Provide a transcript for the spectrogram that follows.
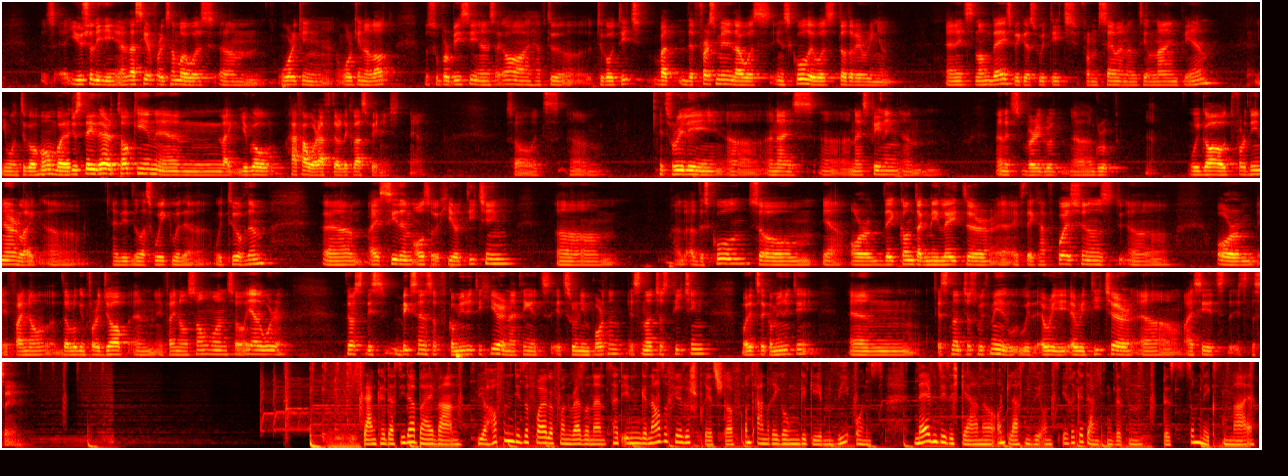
It's usually last year, for example, I was um, working working a lot, super busy, and said, "Oh, I have to to go teach." But the first minute I was in school, it was totally renewed, and it's long days because we teach from seven until nine p.m. You want to go home, but you stay there talking, and like you go half hour after the class finished. Yeah, so it's. Um, it's really uh, a nice uh, nice feeling and and it's very good uh, group. Yeah. We go out for dinner like um, I did last week with uh, with two of them. Um, I see them also here teaching um, at, at, the school. So yeah, or they contact me later uh, if they have questions. Uh, or if I know they're looking for a job, and if I know someone, so yeah, we're there's this big sense of community here, and I think it's it's really important. It's not just teaching, but it's a community, and it's not just with me. With every every teacher, um, I see it's it's the same. Danke, dass Sie dabei waren. Wir hoffen, diese Folge von Resonance hat Ihnen genauso viel Gesprächsstoff und Anregungen gegeben wie uns. Melden Sie sich gerne und lassen Sie uns Ihre Gedanken wissen. Bis zum nächsten Mal.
